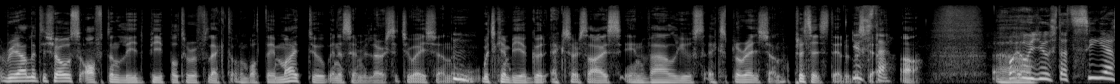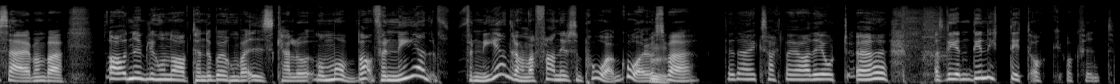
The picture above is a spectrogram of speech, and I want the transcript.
Reality shows often lead people to reflect on what they might do in a similar situation, Mm. which can be a good exercise in values exploration. Precis det du Just beskrev. det. Ja. Och, och just att se så här, man bara, ja nu blir hon avtänd, då börjar hon vara iskall och, och mobba, förnedra, förnedra honom, vad fan är det som pågår? Och Mm. så bara, det där är exakt vad jag hade gjort. Uh. Alltså det, är, det är nyttigt och, och fint.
